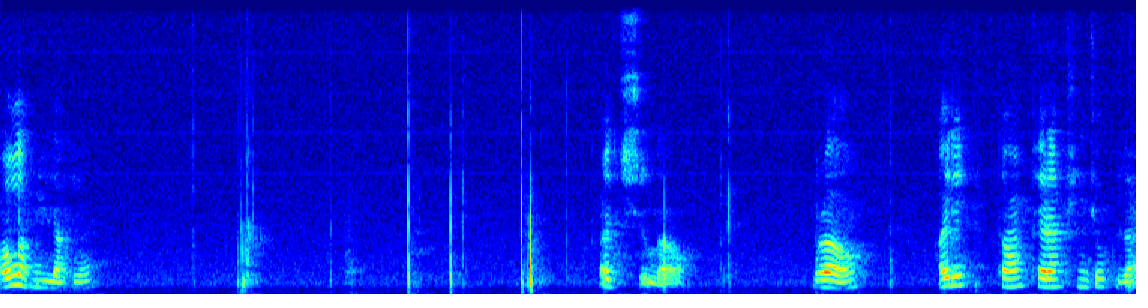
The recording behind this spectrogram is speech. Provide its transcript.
Allah billah ya. Hadi şıllah. Bravo. Haydi. Tamam Kerem şimdi çok güzel.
